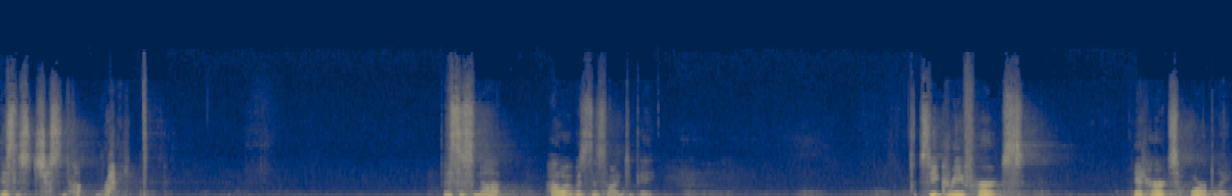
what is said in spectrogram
this is just not right. This is not how it was designed to be. See, grief hurts. It hurts horribly.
